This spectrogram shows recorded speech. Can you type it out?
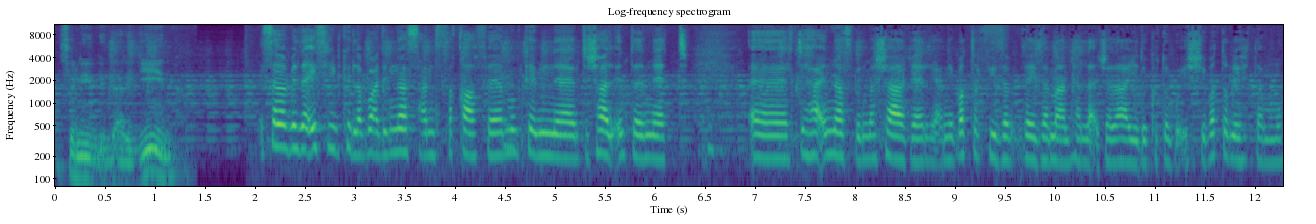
المسؤولين الإداريين. السبب الرئيسي يمكن لبعد الناس عن الثقافة ممكن انتشار الإنترنت آه، التهاء الناس بالمشاغل يعني بطل في زي زمان هلأ جرايد وكتب وإشي بطلوا يهتموا.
